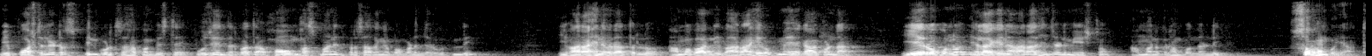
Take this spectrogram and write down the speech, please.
మీ పోస్టల్ లెటర్స్ పిన్ కోడ్ సహా పంపిస్తే పూజ అయిన తర్వాత హోమ్ భస్మ అనేది ప్రసాదంగా పంపడం జరుగుతుంది. ఈ వారాహి నవరాత్రుల్లో అమ్మవారిని వారాహి రూపమే కాకుండా ఏ రూపంలో ఎలాగైనా ఆరాధించడం మీ ఇష్టం. అమ్మ అనుగ్రహం పొందండి. శుభం పోయాత్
